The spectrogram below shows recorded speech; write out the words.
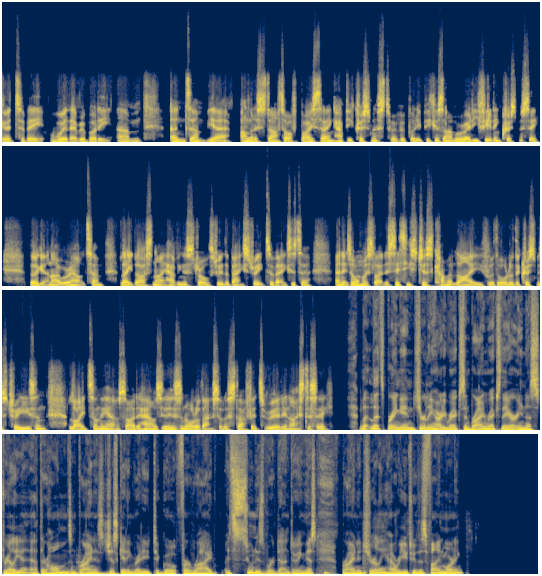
good to be with everybody. Um, and um, yeah, I'm going to start off by saying Happy Christmas to everybody because I'm already feeling Christmassy. Birgit and I were out um, late last night having a stroll through the back streets of Exeter, and it's almost like the city's just come alive with all of the Christmas trees and lights on the outside of houses and all of that sort of stuff. It's really nice to see. Let, us bring in Shirley Hardy Rix and Brian Rix. They are in Australia at their homes, and Brian is just getting ready to go for a ride as soon as we're done doing this. Brian and Shirley, how are you two this fine morning?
